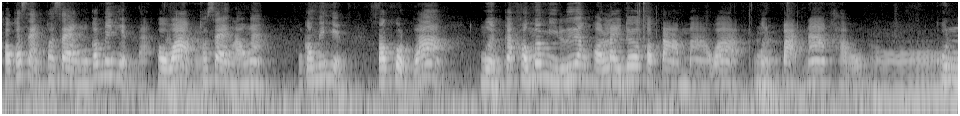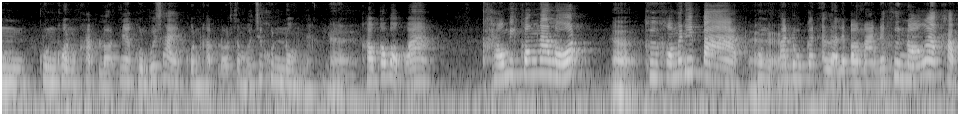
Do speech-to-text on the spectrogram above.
เขาก็แซงพอแซงมันก็ไม่เห็นละเพราะว่าอ่าเขาแซงแล้วไงมันก็ไม่เห็น ปรากฏว่าเหมือนกับเขามามีเรื่องเพราะไรเดอร์เขาตามมาว่าเหมือนปาดหน้าเขาอ๋อคุณคุณคนขับรถเนี่ยคุณผู้ชายคนขับรถสมมติชื่อคุณหนุ่มเนี่ยเออเขาก็บอกว่าเขามีกล้องหน้ารถเออคือเขาไม่ได้ปาดเออคุณมาดูกันเอออะไรประมาณนี้คือน้องอะขับ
